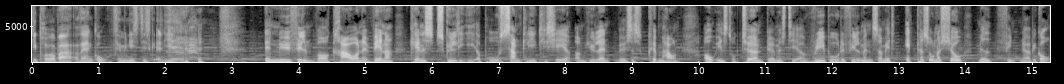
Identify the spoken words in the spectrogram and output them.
De prøver bare at være en god feministisk allieret. Den nye film, hvor kraverne vender, kendes skyldig i at bruge samtlige klichéer om Jylland versus København. Og instruktøren dømmes til at reboote filmen som et et-personers show med Finn Nørbegaard.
